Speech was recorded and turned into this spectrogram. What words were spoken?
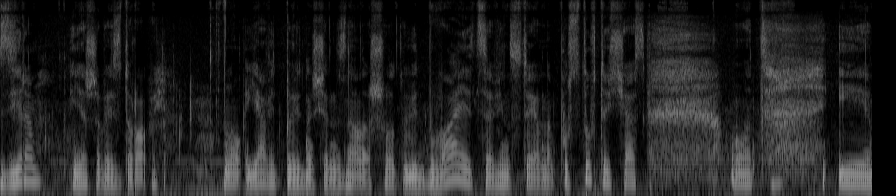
Зіра, я живий, здоровий. Ну, я відповідно ще не знала, що відбувається. Він стояв на пусту в той час. От і.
